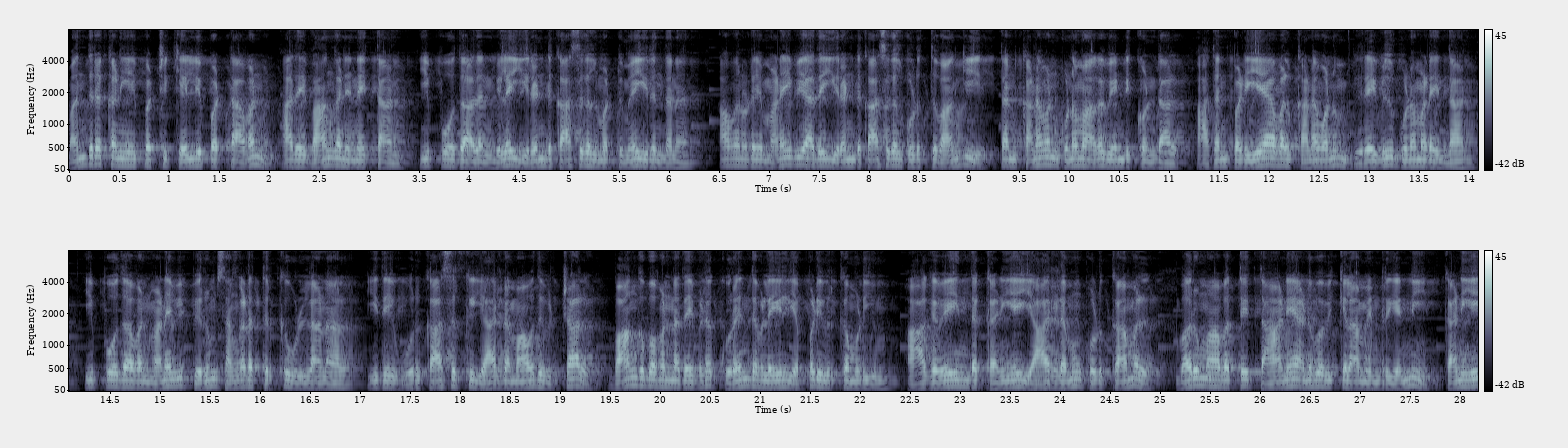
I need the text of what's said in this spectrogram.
மந்திரக்கனியை பற்றி கேள்விப்பட்ட அவன் அதை வாங்க நினைத்தான். இப்போது அதன் விலை இரண்டு காசுகள் மட்டுமே இருந்தன. அவனுடைய மனைவி அதை இரண்டு காசுகள் கொடுத்து வாங்கி தன் கணவன் குணமாக வேண்டிக் கொண்டாள். அதன்படியே அவள் கணவனும் விரைவில் குணமடைந்தான். இப்போது அவன் மனைவி பெரும் சங்கடத்திற்கு உள்ளானாள். இதை ஒரு காசுக்கு யாரிடமாவது விற்றால் வாங்குபவன் அதை விட குறைந்த விலையில் எப்படி விற்க முடியும்? ஆகவே இந்த கனியை யாரிடமும் கொடுக்காமல் வரும் ஆபத்தை தானே அனுபவிக்கலாம் என்று எண்ணி கனியை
